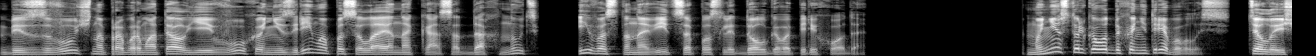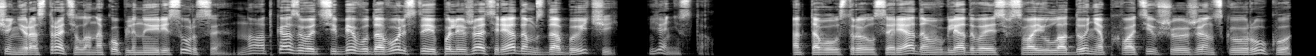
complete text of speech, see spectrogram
Беззвучно пробормотал ей в ухо, незримо посылая наказ отдохнуть и восстановиться после долгого перехода. Мне столько отдыха не требовалось. Тело еще не растратило накопленные ресурсы, но отказывать себе в удовольствии полежать рядом с добычей я не стал. Оттого устроился рядом, вглядываясь в свою ладонь, обхватившую женскую руку,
